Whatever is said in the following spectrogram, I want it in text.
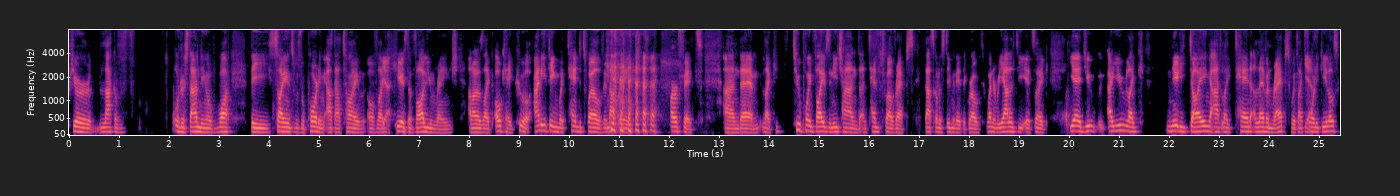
pure lack of understanding of what the science was reporting at that time of like yeah. here's the volume range. And i was like okay cool. Anything with 10 to 12 in that range. Perfect. And um like 2.5s in each hand and 10 to 12 reps that's going to stimulate the growth. When in reality it's like yeah do you are you like nearly dying at like 10 11 reps with like yeah. 40 kilos?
